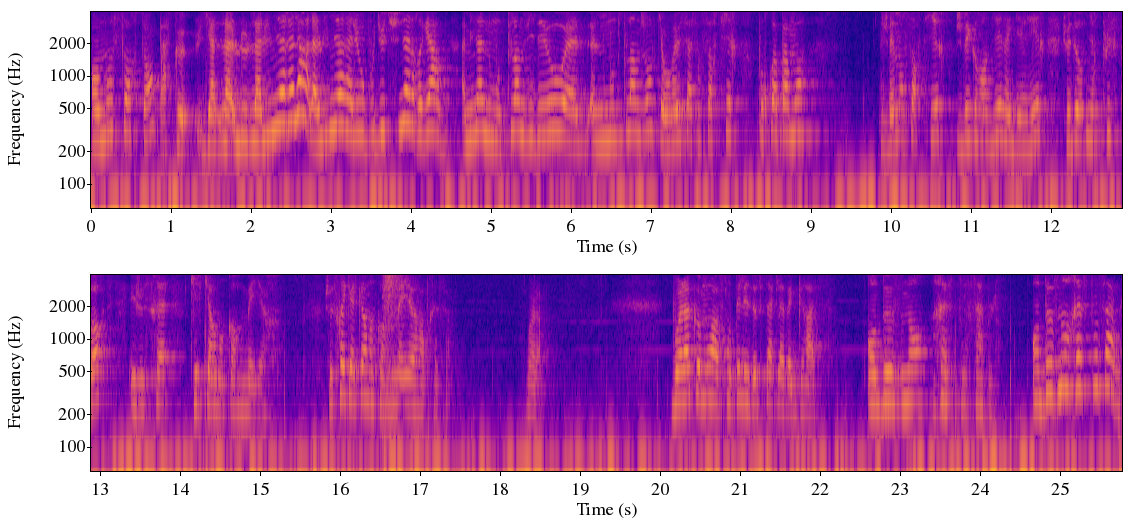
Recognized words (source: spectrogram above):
en m'en sortant, parce que y a la, lumière est là, la lumière elle est au bout du tunnel, regarde, Amina elle nous montre plein de vidéos, elle, elle nous montre plein de gens qui ont réussi à s'en sortir, pourquoi pas moi? Je vais m'en sortir, je vais grandir et guérir, je vais devenir plus forte et je serai quelqu'un d'encore meilleur. Je serai quelqu'un d'encore meilleur après ça. Voilà. Voilà comment affronter les obstacles avec grâce, en devenant responsable. En devenant responsable,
